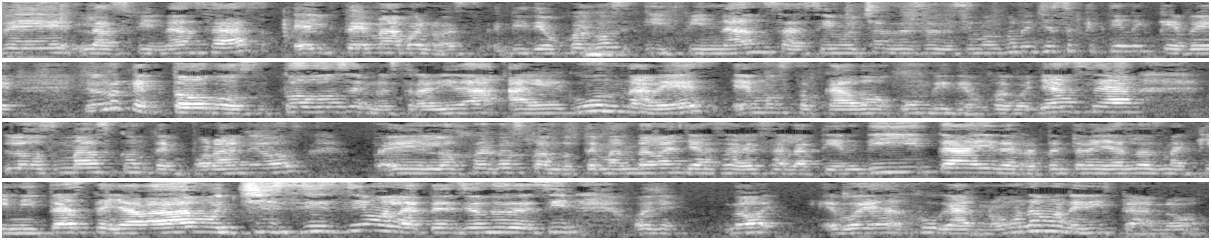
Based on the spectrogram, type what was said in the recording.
de las finanzas, el tema, bueno, es videojuegos y finanzas, y muchas veces decimos, bueno, ¿y eso qué tiene que ver? Yo creo que todos, todos en nuestra vida alguna vez hemos tocado un videojuego, ya sea los más contemporáneos, eh, los juegos cuando te mandaban, ya sabes, a la tiendita y de repente veías las maquinitas, te llamaba muchísimo la atención de decir, oye, no, eh, voy a jugar, ¿no? Una monedita, ¿no?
